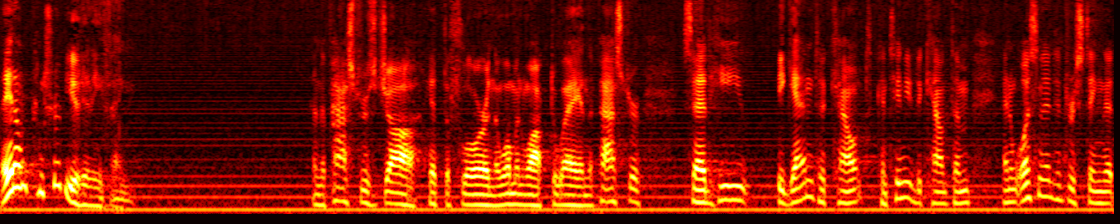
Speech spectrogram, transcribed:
They don't contribute anything. And the pastor's jaw hit the floor, and the woman walked away. And the pastor said he began to count, continued to count them, and wasn't it interesting that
